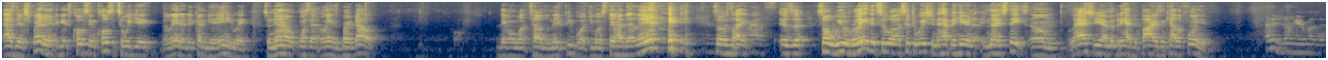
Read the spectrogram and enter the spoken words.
as they're spreading, it gets closer and closer to where you, the land that they couldn't get anyway. So now, once that land's burned out, they're gonna want to tell the native people what you gonna still have that land. so it's like. Is a so we were relating it to a situation that happened here in the United States. Um, last year, I remember they had the fires in California. I did not hear about that.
